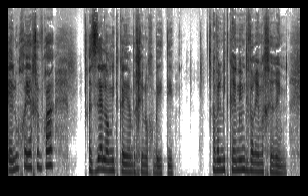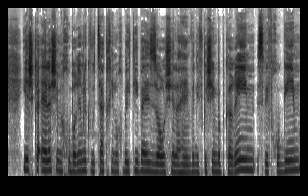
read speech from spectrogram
אלו חיי חברה, אז זה לא מתקיים בחינוך ביתי. אבל מתקיימים דברים אחרים. יש כאלה שמחוברים לקבוצת חינוך ביתי באזור שלהם ונפגשים בבקרים, סביב חוגים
